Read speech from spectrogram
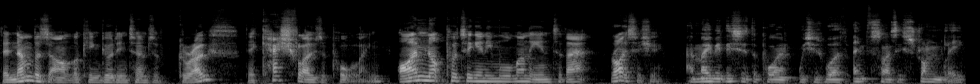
Their numbers aren't looking good in terms of growth. Their cash flow's are appalling. I'm not putting any more money into that rights issue. And maybe this is the point which is worth emphasising strongly.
